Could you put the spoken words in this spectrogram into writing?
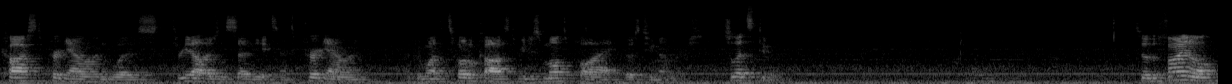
The cost per gallon was $3.78 per gallon. We want the total cost, we just multiply those two numbers. So let's do it. So the final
